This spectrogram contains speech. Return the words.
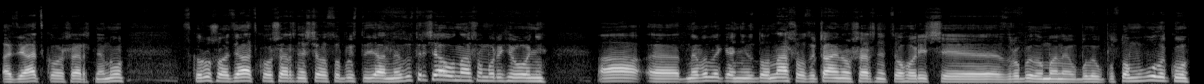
азіатського шершня. Ну, скажу, що азіатського шершня ще особисто я не зустрічав у нашому регіоні. А е, невелике гніздо нашого звичайного шершня цьогоріч е, зробили в мене були в пустому вулику.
